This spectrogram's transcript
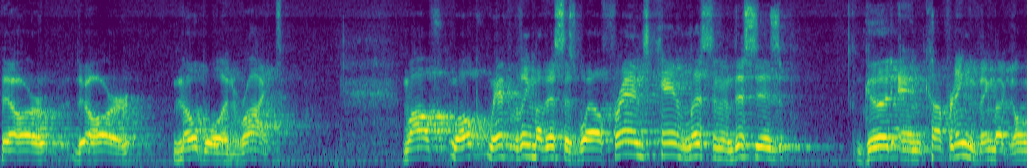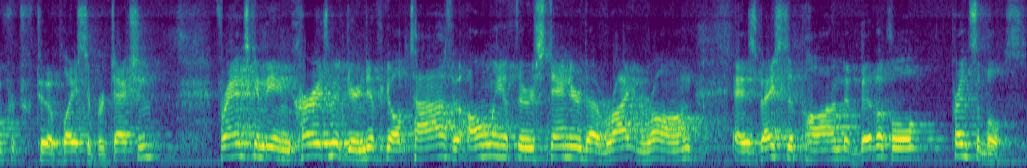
that are, that are noble and right. While, well, we have to think about this as well. Friends can listen, and this is good and comforting. Think about going for, to a place of protection. Friends can be encouragement during difficult times, but only if their standard of right and wrong is based upon biblical principles.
